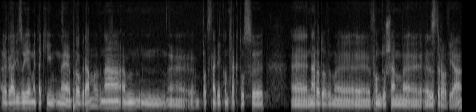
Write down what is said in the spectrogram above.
realizujemy taki program na e, podstawie kontraktu z e, Narodowym e, Funduszem Zdrowia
